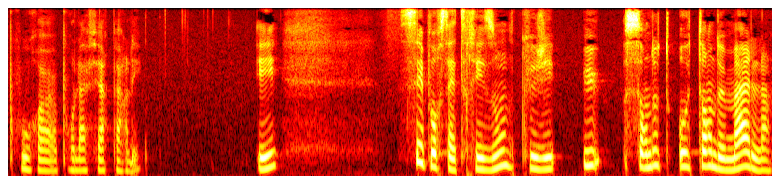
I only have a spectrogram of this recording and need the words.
pour, euh, pour la faire parler. Et c'est pour cette raison que j'ai eu sans doute autant de mal,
